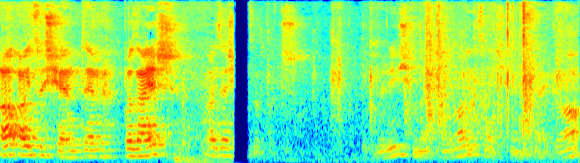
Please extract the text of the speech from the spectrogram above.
O Ojcu Świętym. Poznajesz Ojca Świętego? Zobacz. Byliśmy u Ojca Świętego.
